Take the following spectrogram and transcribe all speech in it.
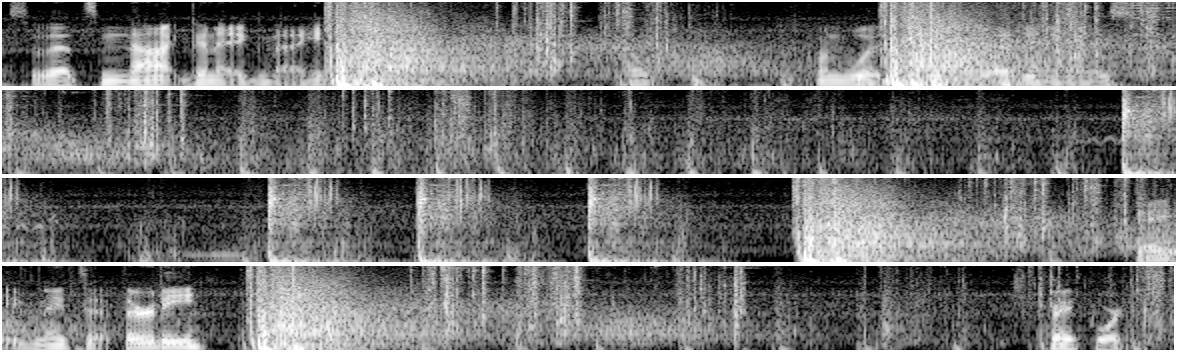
so that's not gonna ignite. Oh, nope. One would be dead anyways. Okay, ignites at 30. Try 40.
